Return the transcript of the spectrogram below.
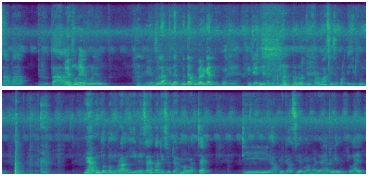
secara brutal. Ya mulai mulai. Ya, pulang kita kita bubarkan. Keluarnya. jadi Men- menurut informasi seperti itu. Nah untuk mengurangi ini saya tadi sudah mengecek di aplikasi yang namanya real flight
